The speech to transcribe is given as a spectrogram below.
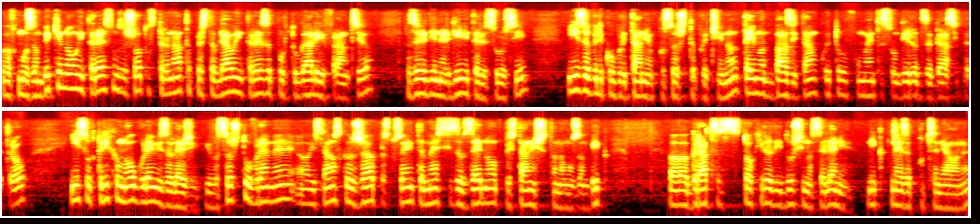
В Мозамбик е много интересно, защото страната представлява интерес за Португалия и Франция заради енергийните ресурси и за Великобритания по същата причина. Те имат бази там, които в момента сондират за газ и петрол – и се откриха много големи залежи. И в същото време Ислямска държава през последните месеци завзе едно от пристанищата на Мозамбик, град с 100 000 души население, никак не е за подценяване.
